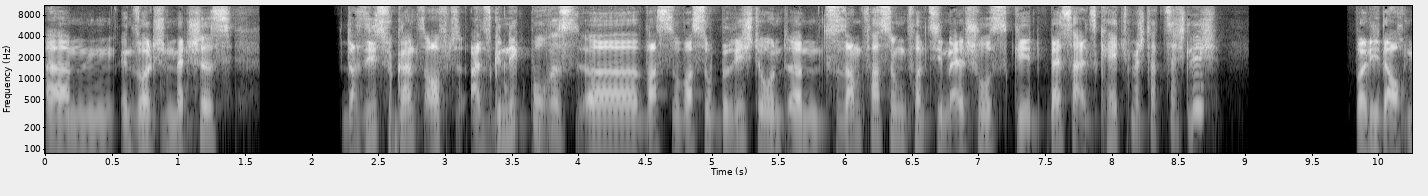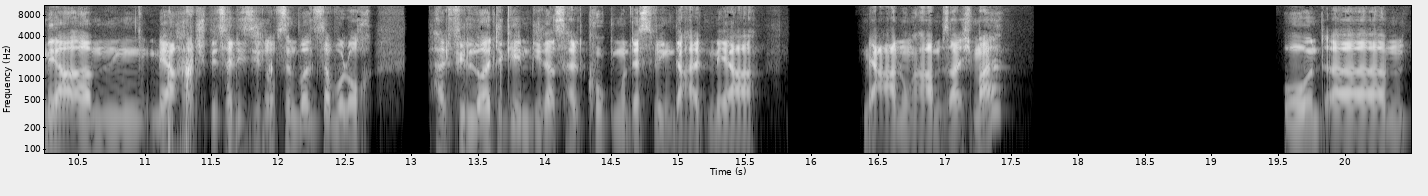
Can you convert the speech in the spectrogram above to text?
ähm, in solchen Matches, das siehst du ganz oft, also Genickbruch ist, äh, was so, was so Berichte und ähm, Zusammenfassungen von CML-Shows geht, besser als Cage-Match tatsächlich. Weil die da auch mehr, ähm, mehr halt spezialisiert drauf sind, weil es da wohl auch halt viele Leute geben, die das halt gucken und deswegen da halt mehr, mehr Ahnung haben, sag ich mal. Und ähm,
